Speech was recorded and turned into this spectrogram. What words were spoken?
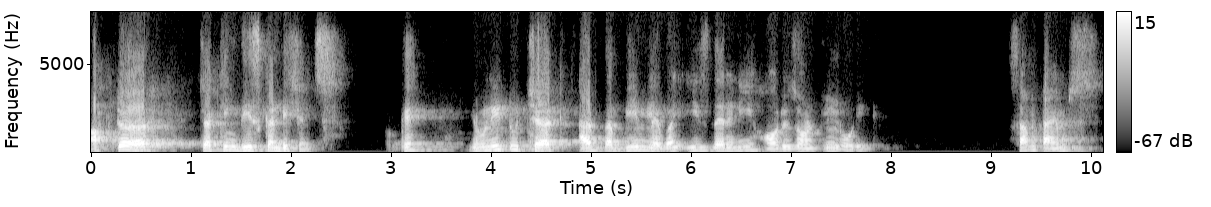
After checking these conditions, okay, you need to check at the beam level, is there any horizontal loading? Sometimes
